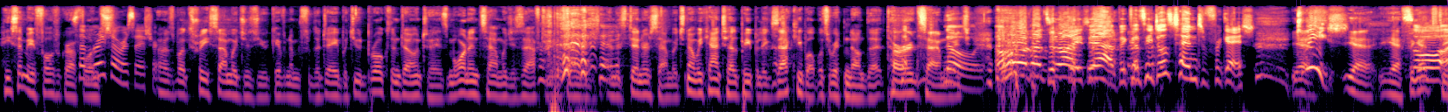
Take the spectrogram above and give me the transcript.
He sent me a photograph Seven or once. eight hours later. It was about three sandwiches you'd given him for the day, but you'd broke them down to his morning sandwich, his afternoon sandwich, and his dinner sandwich. Now, we can't tell people exactly what was written on the third sandwich. No. oh, that's right. Yeah, because he does tend to forget Yeah, to eat. Yeah, yeah, So forget uh, to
